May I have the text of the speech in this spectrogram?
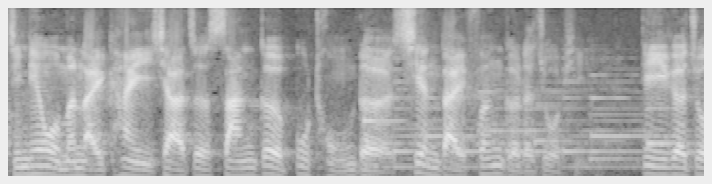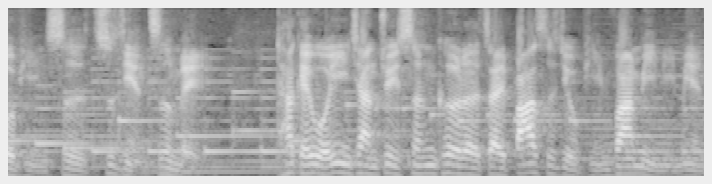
今天我们来看一下这三个不同的现代风格的作品。第一个作品是自简自美，它给我印象最深刻的，在八十九平方米里面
